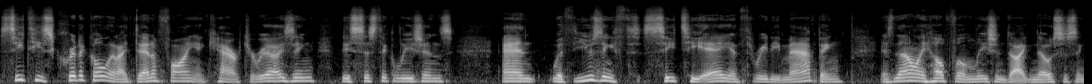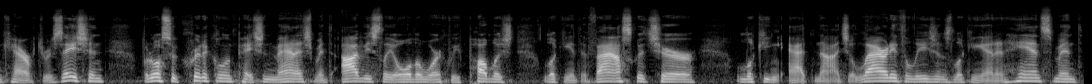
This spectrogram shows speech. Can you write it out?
CT is critical in identifying and characterizing these cystic lesions. And with using CTA and 3D mapping is not only helpful in lesion diagnosis and characterization, but also critical in patient management. Obviously, all the work we've published looking at the vasculature, looking at nodularity of the lesions, looking at enhancement,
